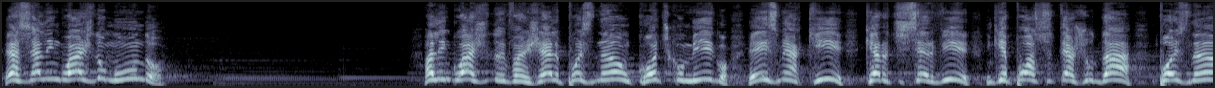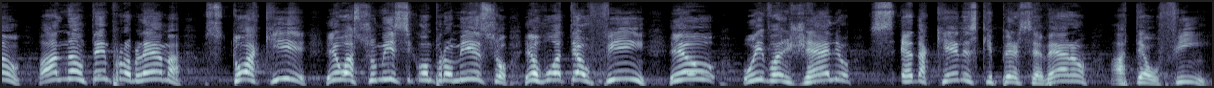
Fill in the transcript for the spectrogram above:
Essa é a linguagem do mundo. A linguagem do Evangelho, pois não, conte comigo, eis-me aqui, quero te servir, em que posso te ajudar? Pois não, ah, não tem problema, estou aqui, eu assumi esse compromisso, eu vou até o fim. Eu, o Evangelho é daqueles que perseveram até o fim.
